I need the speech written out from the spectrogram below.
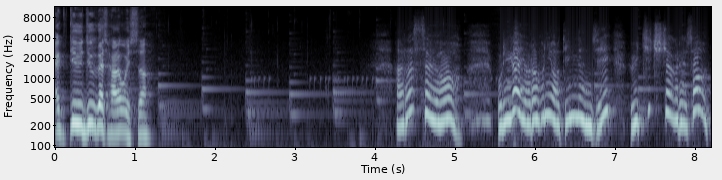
액듀드가 잘하고 있어. 알았어요. 우리가 여러분이 어디 있는지 위치 추적을 해서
